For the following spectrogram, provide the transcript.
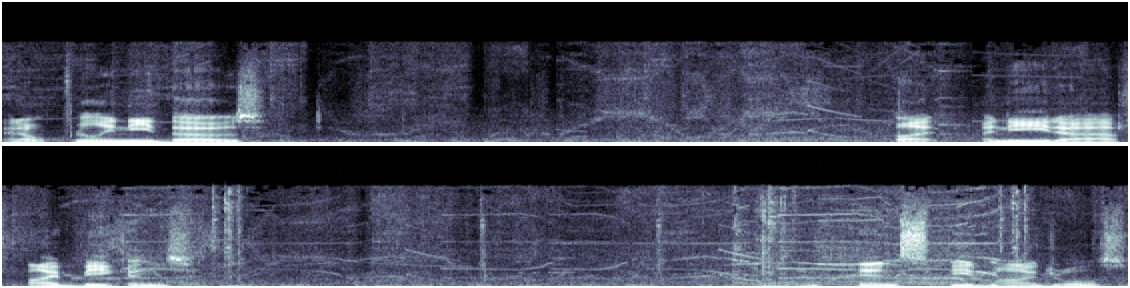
I don't really need those. But I need uh, five beacons and 10 speed modules.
